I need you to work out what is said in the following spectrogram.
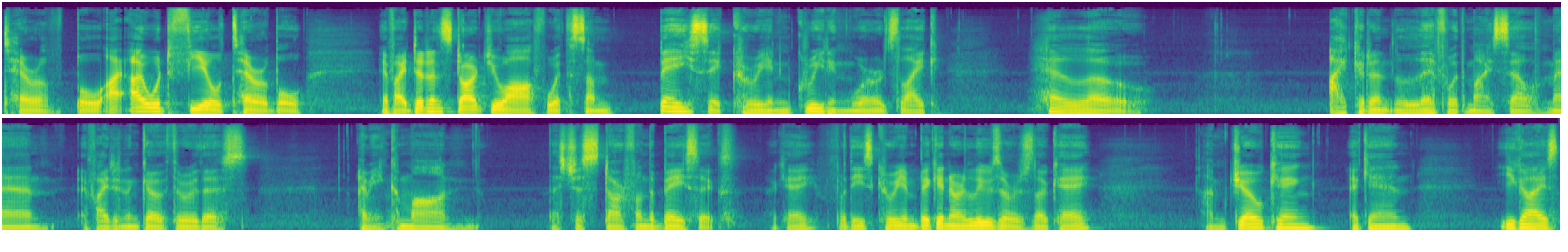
terrible. I, I would feel terrible if I didn't start you off with some basic Korean greeting words like hello. I couldn't live with myself, man, if I didn't go through this. I mean, come on. Let's just start from the basics, okay? For these Korean beginner losers, okay? I'm joking again. You guys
